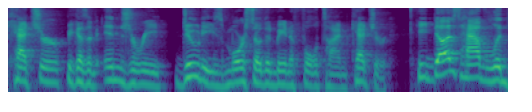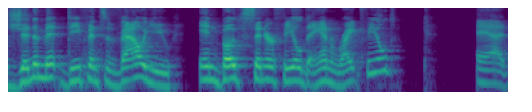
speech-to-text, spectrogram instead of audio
catcher because of injury duties more so than being a full time catcher he does have legitimate defensive value in both center field and right field. And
